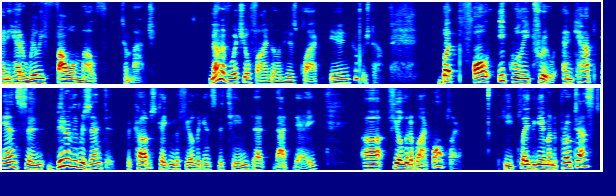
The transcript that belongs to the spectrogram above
and he had a really foul mouth to match. None of which you'll find on his plaque in Cooperstown but all equally true. And Cap Anson bitterly resented the Cubs taking the field against the team that that day uh, fielded a black ball player. He played the game under protest.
